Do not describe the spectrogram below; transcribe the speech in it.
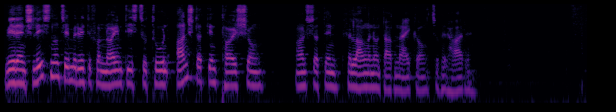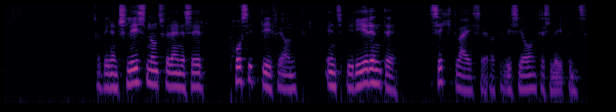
Wir entschließen uns immer wieder von neuem dies zu tun, anstatt in Täuschung, anstatt in Verlangen und Abneigung zu verharren. So, wir entschließen uns für eine sehr positive und inspirierende Sichtweise oder Vision des Lebens.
